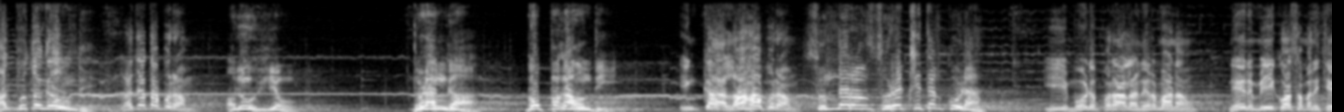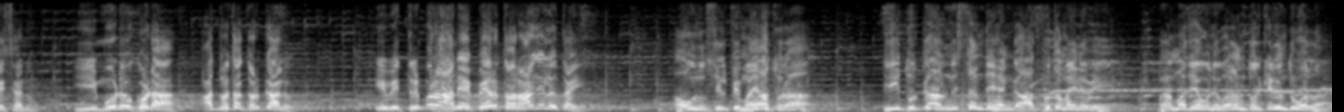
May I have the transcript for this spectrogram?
అద్భుతంగా ఉంది. రజతపురం అనూహ్యం దృఢంగా గొప్పగా ఉంది. ఇంకా లోహాపురం. సుందరం సురక్షితం కూడా. ఈ మూడు పురాల నిర్మాణం నేను మీకోసమని చేశాను. ఈ మూడు కూడా అద్భుత దుర్గాలు. ఇవి త్రిపుర అనే పేరుతో రాజులుతాయి. అవును శిల్పి మయాసుర. ఈ దుర్గాలు నిస్సందేహంగా అద్భుతమైనవే. బ్రహ్మదేవుని వరం దొరికినందువల్ల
